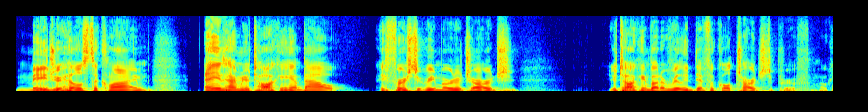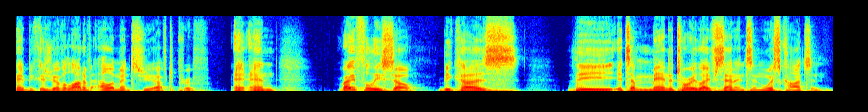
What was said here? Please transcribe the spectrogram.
major hills to climb. Anytime you're talking about a first degree murder charge, you're talking about a really difficult charge to prove, okay? Because you have a lot of elements you have to prove. And, and rightfully so, because the it's a mandatory life sentence in Wisconsin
